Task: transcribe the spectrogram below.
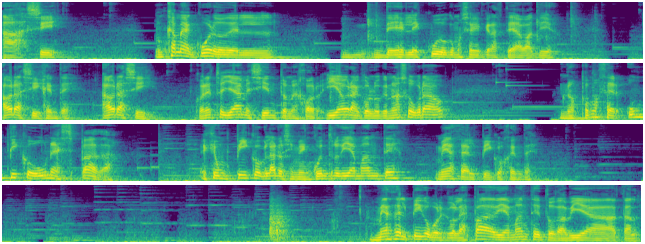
Ah, sí. Nunca me acuerdo del... Del escudo, cómo se crafteaba, tío. Ahora sí, gente. Ahora sí. Con esto ya me siento mejor. Y ahora con lo que nos ha sobrado, nos podemos hacer un pico o una espada. Es que un pico, claro, si me encuentro diamante, me hace el pico, gente. Me hace el pico porque con la espada de diamante todavía tal.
